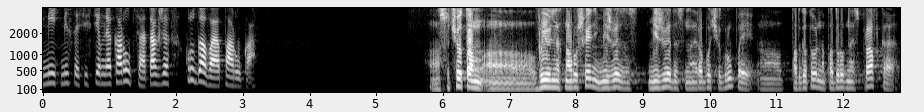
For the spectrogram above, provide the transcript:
имеет место системная коррупция, а также круговая порука. А, с учетом а, выявленных нарушений межведомственной рабочей группой а, подготовлена подробная справка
